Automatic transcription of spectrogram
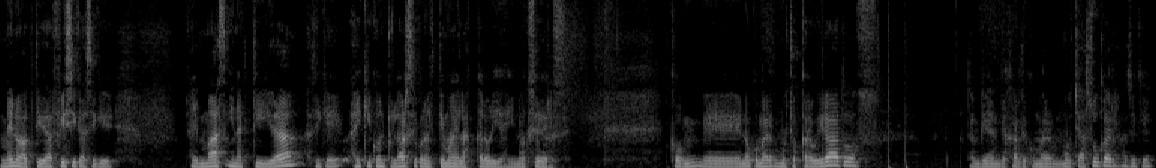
menos actividad física, así que hay más inactividad, así que hay que controlarse con el tema de las calorías y no excederse. Eh, no comer muchos carbohidratos, también dejar de comer mucha azúcar, así que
